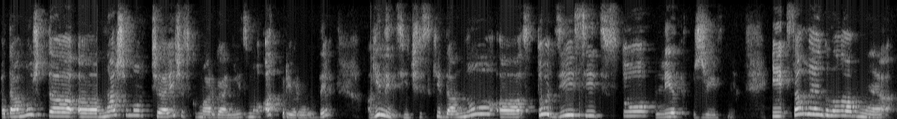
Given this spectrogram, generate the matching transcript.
Потому что а, нашему человеческому организму от природы генетически дано 110-100 лет жизни. И самое главное –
